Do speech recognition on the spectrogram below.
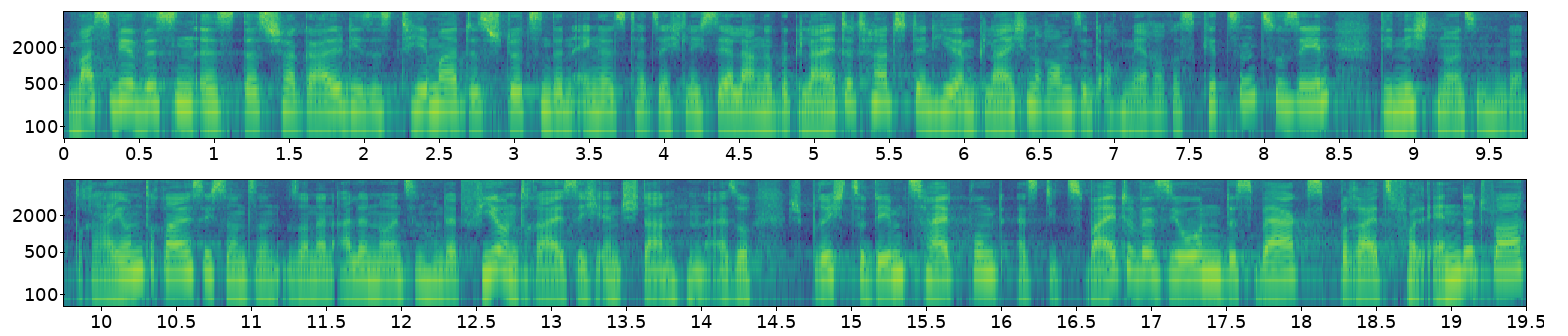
Was wir wissen, ist, dass Chagall dieses Thema des stürzenden Engels tatsächlich sehr lange begleitet hat, denn hier im gleichen Raum sind auch mehrere Skizzen zu sehen, die nicht 1933, sondern, sondern alle 1934 entstanden. Also sprich zu dem Zeitpunkt, als die zweite Version des Werks bereits vollendet war,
